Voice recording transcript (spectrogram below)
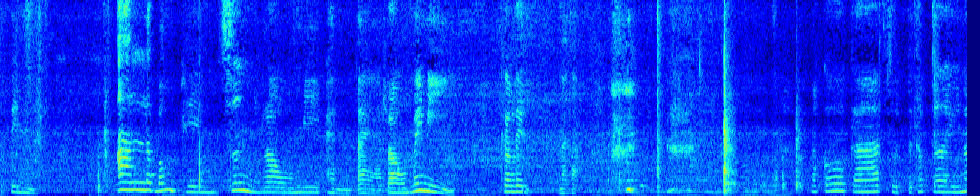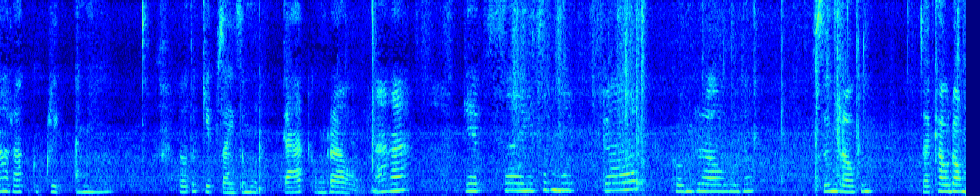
จะเป็นอัลบั้มเพลง ซึ่งเรามีแผ่นแต่เราไม่มีเครื่องเล่นนะจ๊ะ แล้วก็การ์ด สุดประทับใจ น่ารักกรุบกริบอันนี้ เราต้องเก็บใส่สมุดการ์ดของเรานะฮะเก็บใส่สมุดการ์ดของเรานะซึ่งเราเพิ่งจะเข้าด้อม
